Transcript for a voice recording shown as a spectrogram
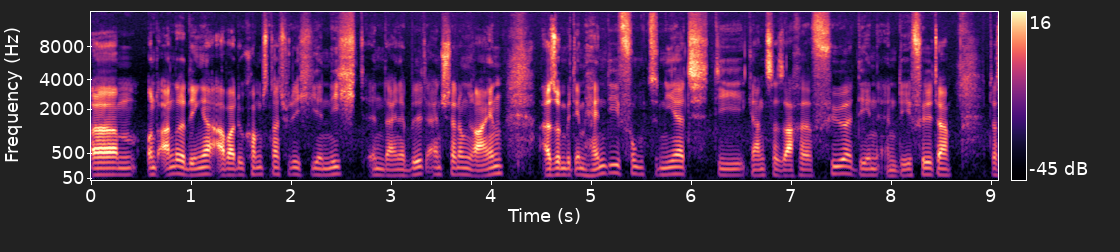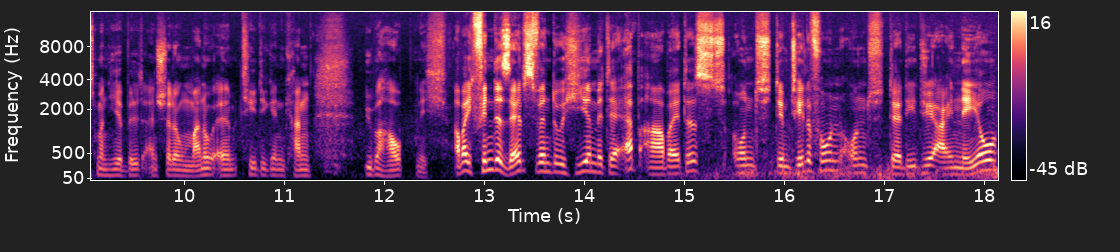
ähm, und andere Dinge, aber du kommst natürlich hier nicht in deine Bildeinstellung rein. Also mit dem Handy funktioniert die ganze Sache für den ND-Filter, dass man hier Bildeinstellungen manuell tätigen kann überhaupt nicht. Aber ich finde, selbst wenn du hier mit der App arbeitest und dem Telefon und der DJI Neo,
